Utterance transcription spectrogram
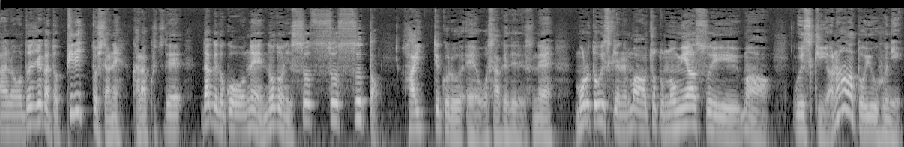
あの、どちらかとピリッとしたね、辛口で、だけどこうね、喉にスッスッスッと入ってくる、えー、お酒でですね、モルトウイスキーはね、まあちょっと飲みやすい、まあ、ウイスキーやなというふうに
